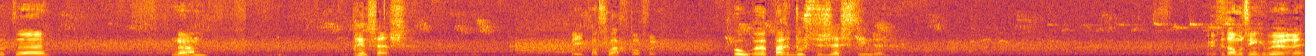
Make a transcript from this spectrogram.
Dat, eh. naam? Prinses. Nee, van slachtoffer. Oeh, uh, Pardoes de 16e. U heeft het allemaal zien gebeuren?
